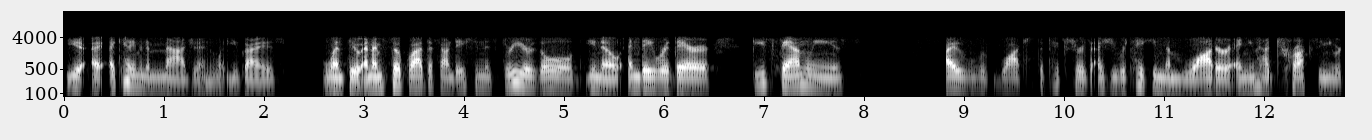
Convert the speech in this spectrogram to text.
yeah, I, I can't even imagine what you guys went through and i'm so glad the foundation is three years old you know and they were there. These families i watched the pictures as you were taking them water and you had trucks and you were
